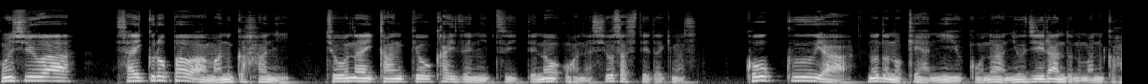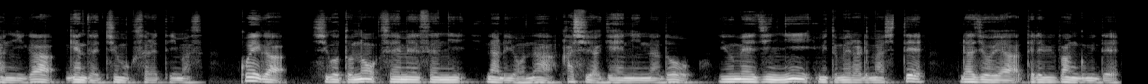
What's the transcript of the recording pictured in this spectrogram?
今週はサイクロパワーマヌカハニー腸内環境改善についてのお話をさせていただきます。口腔や喉のケアに有効なニュージーランドのマヌカハニーが現在注目されています。声が仕事の生命線になるような歌手や芸人など有名人に認められまして、ラジオやテレビ番組で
